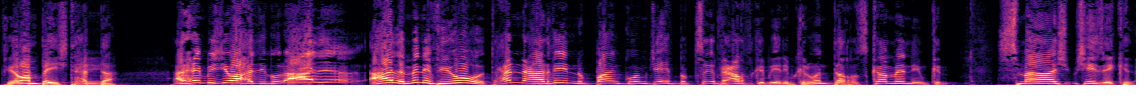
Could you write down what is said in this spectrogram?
في رامبيج تحداه الحين بيجي واحد يقول هذا هذا mini feud إحنا عارفين إنه بانك و MJ بتصير في عرض كبير. يمكن Winter Is Coming يمكن سماش شيء زي كذا.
